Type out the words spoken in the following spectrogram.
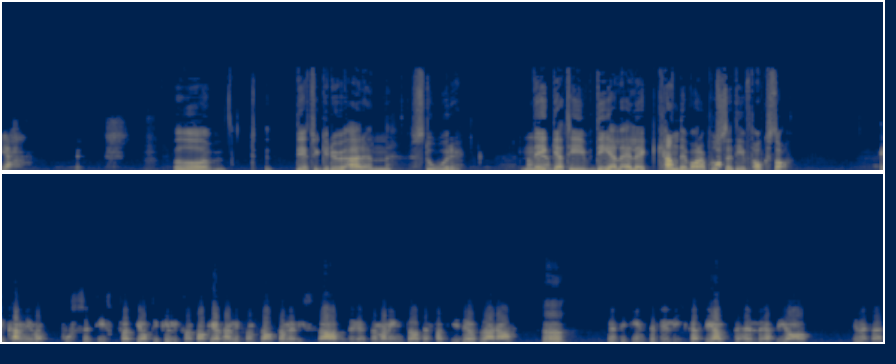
Ja, Och det tycker du är en stor negativ del eller kan det vara positivt också? det kan ju vara positivt för att jag tycker liksom saker, jag kan liksom prata med vissa, alltså du vet, man inte har träffat tidigare och sådär. Ja. Jag tycker inte det är lika stelt heller. Alltså jag, jag vet inte,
